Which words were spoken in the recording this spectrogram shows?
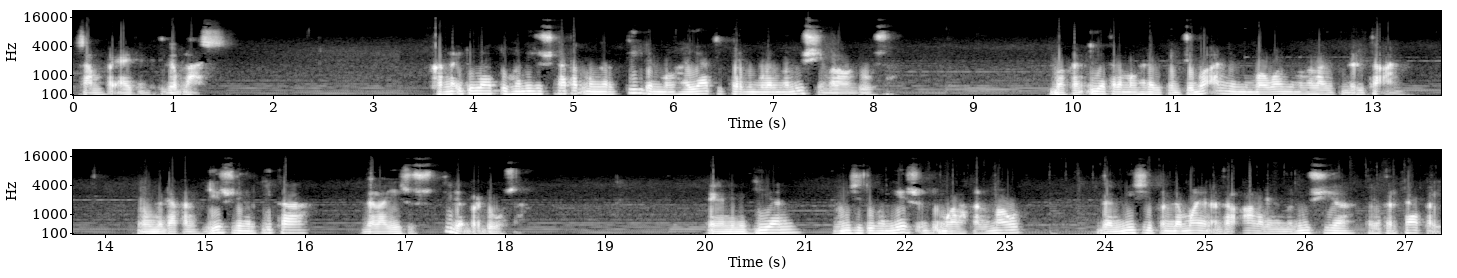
sampai ayat yang ke-13. Karena itulah Tuhan Yesus dapat mengerti dan menghayati pergumulan manusia melawan dosa. Bahkan ia telah menghadapi pencobaan yang membawanya mengalami penderitaan. Yang membedakan Yesus dengan kita adalah Yesus tidak berdosa. Dengan demikian, misi Tuhan Yesus untuk mengalahkan maut dan misi pendamaian antara Allah dengan manusia telah tercapai.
